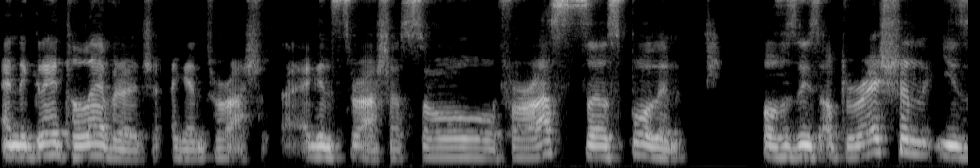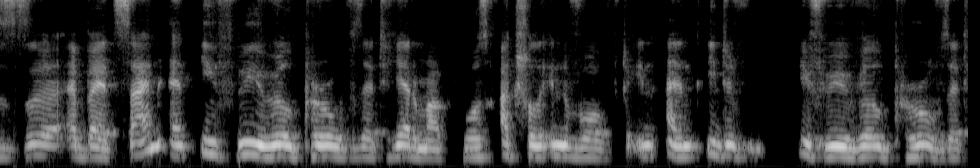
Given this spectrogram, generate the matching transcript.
and a great leverage against Russia. Against Russia. So for us, uh, spoiling of this operation is uh, a bad sign. And if we will prove that Yermak was actually involved in, and it, if we will prove that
